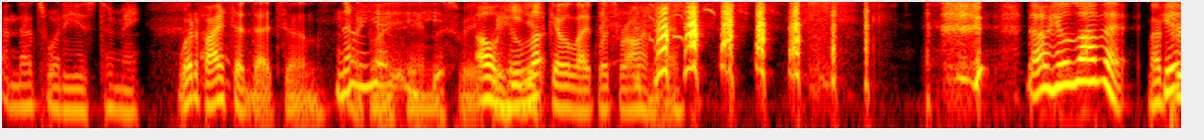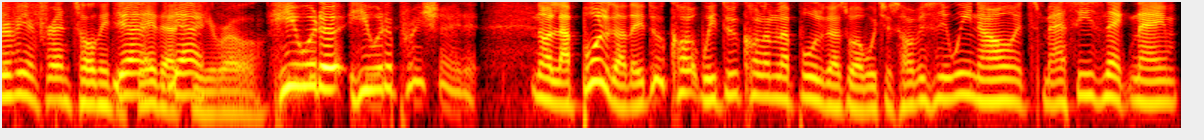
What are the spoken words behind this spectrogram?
and that's what he is to me. What if I said that to him? No, like when I see him this week. oh, he he'll just lo- go like, "What's wrong?" man?" No, he'll love it. My He'll- Peruvian friend told me to Yeah, say that yeah. to you, Raul. He would uh, he would appreciate it. No, La Pulga. They do call we do call him La Pulga as well, which is obviously we know it's Messi's nickname,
